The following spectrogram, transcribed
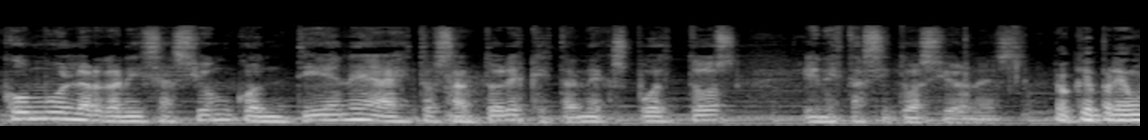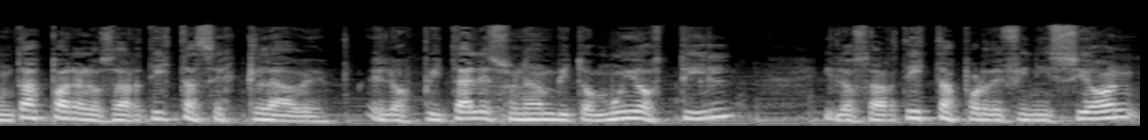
cómo la organización contiene a estos actores que están expuestos en estas situaciones? Lo que preguntás para los artistas es clave. El hospital es un ámbito muy hostil y los artistas por definición,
